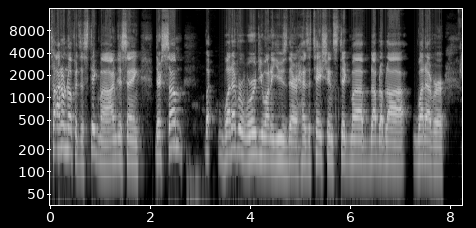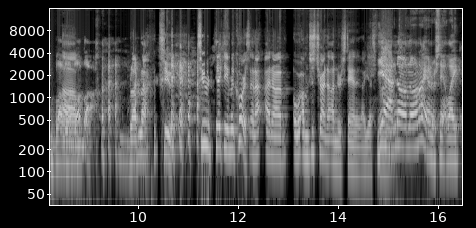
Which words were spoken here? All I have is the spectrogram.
So I don't know if it's a stigma. I'm just saying there's some, but whatever word you want to use there, hesitation, stigma, blah blah blah, whatever, Blah blah Um, blah blah. blah blah, to to taking the course, and I and I'm I'm just trying to understand it. I guess. yeah, me. no, no, and I understand. Like,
